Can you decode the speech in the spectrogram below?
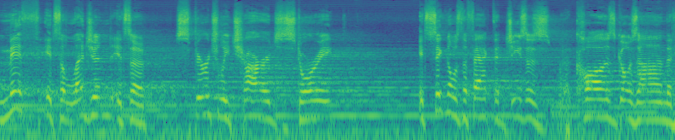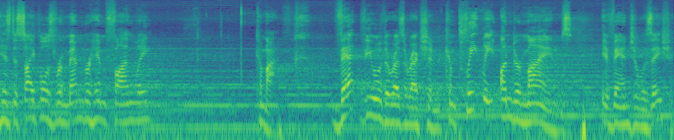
myth, it's a legend, it's a spiritually charged story. It signals the fact that Jesus' cause goes on, that his disciples remember him fondly. Come on. That view of the resurrection completely undermines evangelization.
